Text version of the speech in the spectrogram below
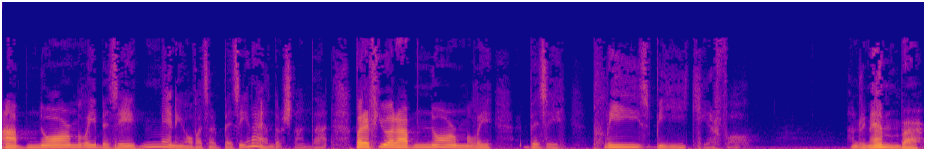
abnormally busy, many of us are busy, and I understand that, but if you are abnormally busy, please be careful. And remember,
